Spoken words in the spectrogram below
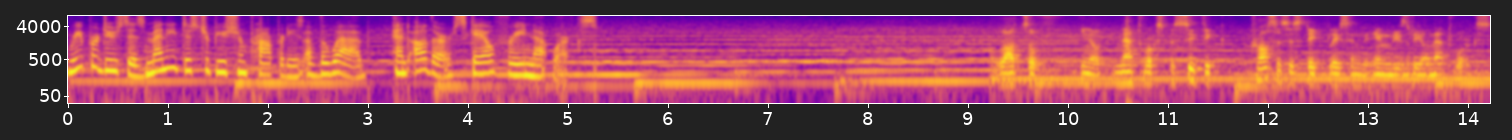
reproduces many distribution properties of the web and other scale-free networks. Lots of you know, network-specific processes take place in, in these real networks.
